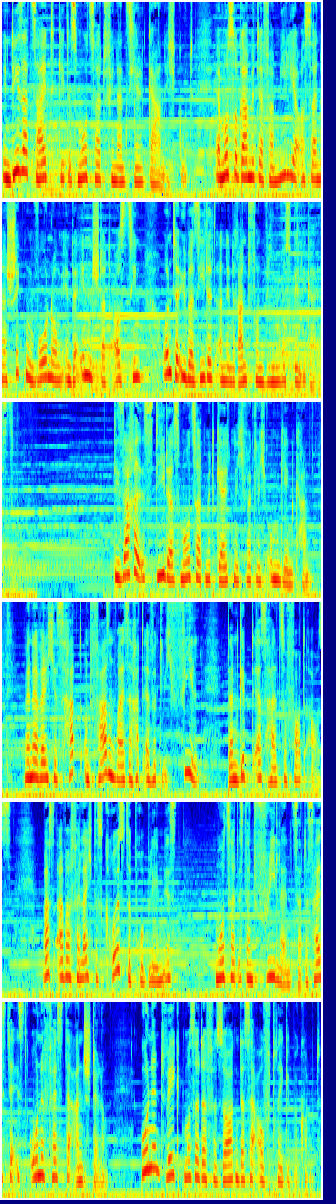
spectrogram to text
In dieser Zeit geht es Mozart finanziell gar nicht gut. Er muss sogar mit der Familie aus seiner schicken Wohnung in der Innenstadt ausziehen und er übersiedelt an den Rand von Wien, wo es billiger ist. Die Sache ist die, dass Mozart mit Geld nicht wirklich umgehen kann. Wenn er welches hat und phasenweise hat er wirklich viel, dann gibt er es halt sofort aus. Was aber vielleicht das größte Problem ist, Mozart ist ein Freelancer, das heißt, er ist ohne feste Anstellung. Unentwegt muss er dafür sorgen, dass er Aufträge bekommt.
